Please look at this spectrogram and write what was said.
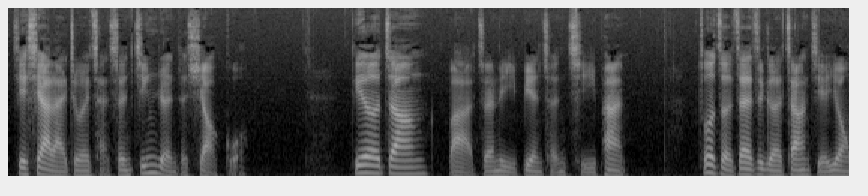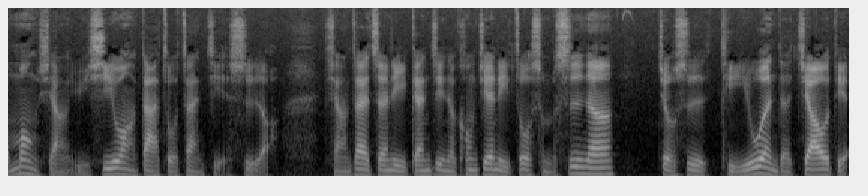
接下来就会产生惊人的效果。第二章把整理变成期盼，作者在这个章节用梦想与希望大作战解释哦，想在整理干净的空间里做什么事呢？就是提问的焦点。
